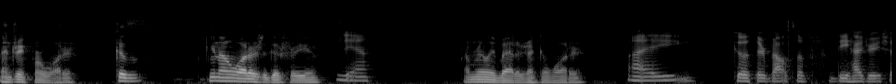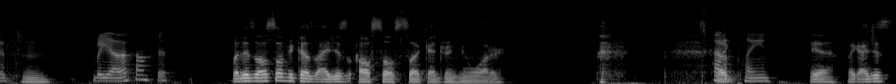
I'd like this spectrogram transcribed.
and drink more water because you know waters good for you Yeah, i'm really bad at drinking water I go through bouts of dehydration. mm. But yeah, that sounds good. But it's also because i just also suck at drinking water It's kind Like- of plain. yeah like i just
